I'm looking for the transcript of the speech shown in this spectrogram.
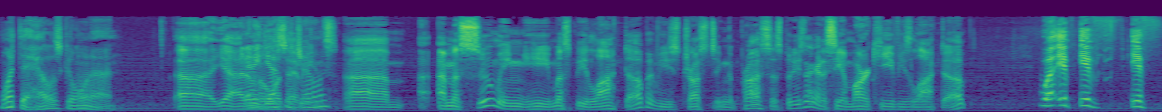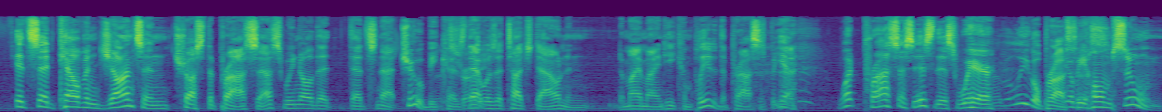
"What the hell is going on?" Uh, yeah, I don't Any know guesses, what that gentlemen? means. Um, I'm assuming he must be locked up if he's trusting the process, but he's not going to see a marquee if he's locked up. Well, if if if it said Calvin Johnson trust the process, we know that that's not true because That's that was a touchdown, and to my mind, he completed the process. But yeah, what process is this where The legal process. you'll be home soon?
